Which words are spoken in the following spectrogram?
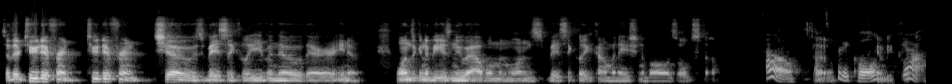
so they're two different two different shows basically, even though they're you know one's going to be his new album and one's basically a combination of all his old stuff. Oh, that's so pretty cool. cool.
